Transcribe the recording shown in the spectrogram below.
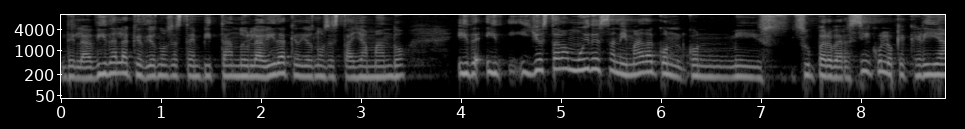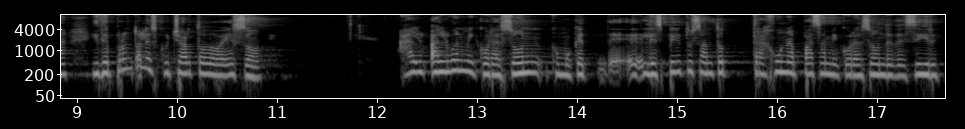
de la vida a la que Dios nos está invitando y la vida que Dios nos está llamando. Y, y, yo estaba muy desanimada con, con mi super versículo que quería y de pronto al escuchar todo eso, algo en mi corazón, como que eh, el Espíritu Santo trajo una paz a mi corazón de decir,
